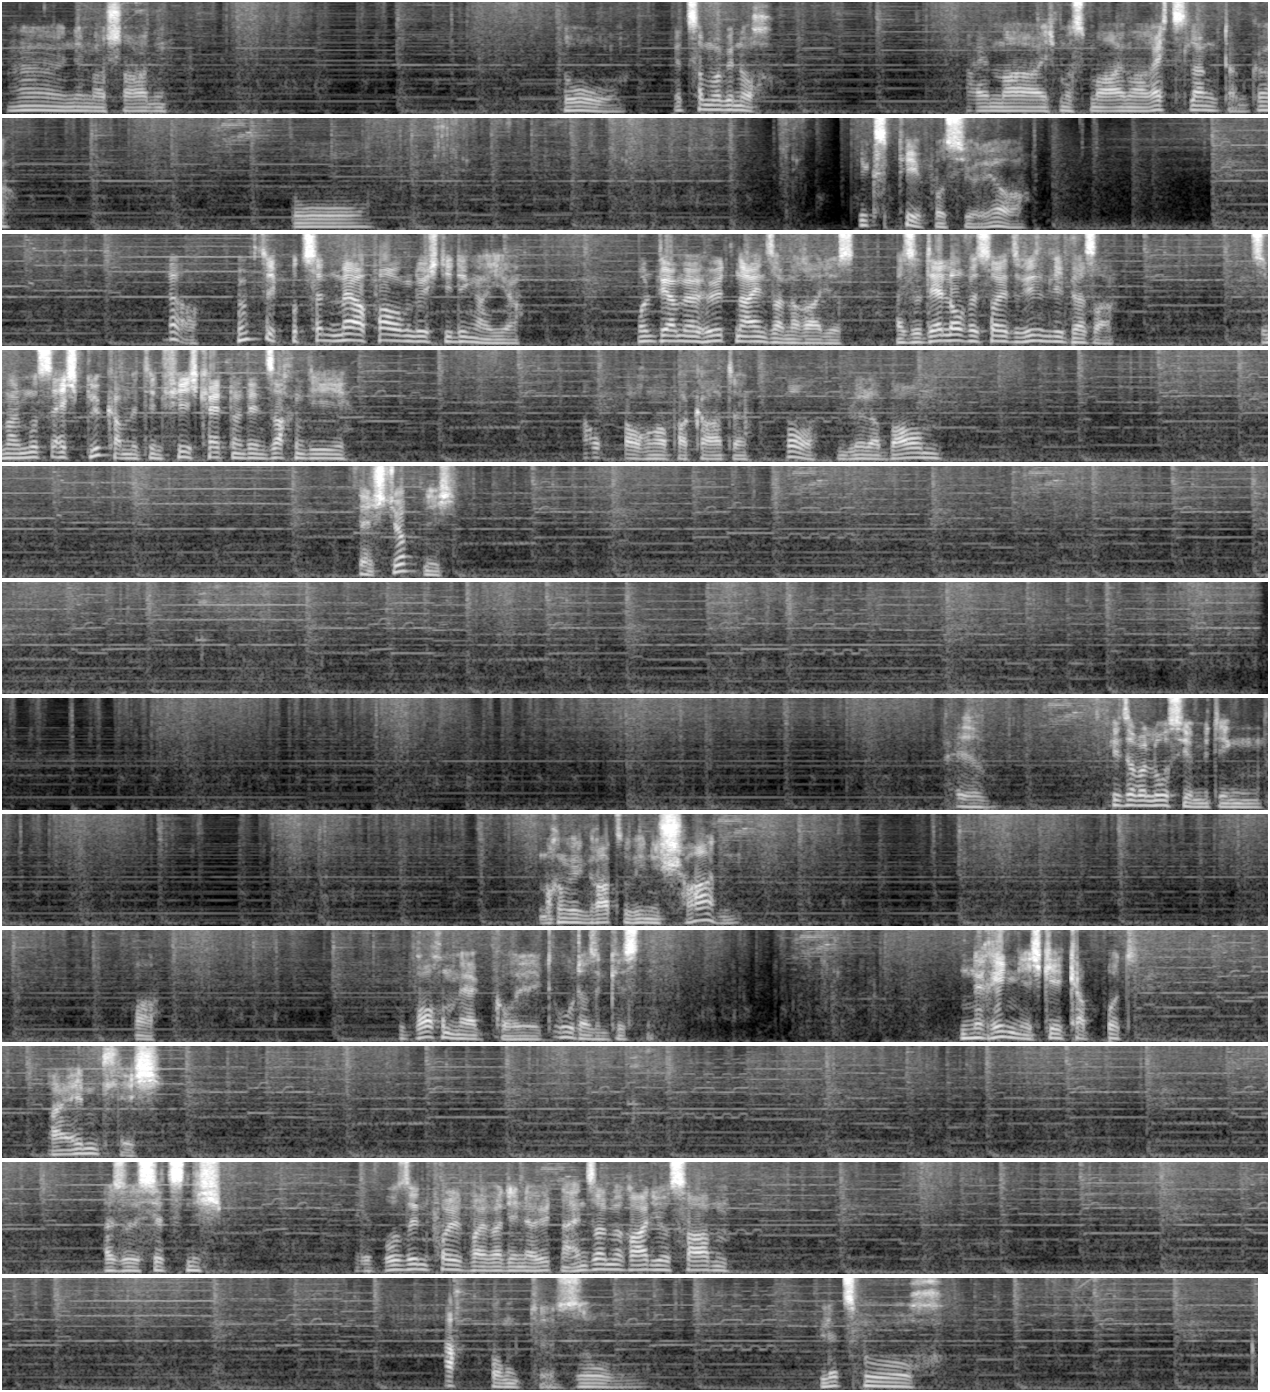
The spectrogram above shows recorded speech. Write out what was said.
Ah, nehmen wir Schaden. So, jetzt haben wir genug. Einmal, ich muss mal einmal rechts lang, danke. So. XP-Fossil, ja. Ja, 50% mehr Erfahrung durch die Dinger hier. Und wir haben erhöhten Einsammelradius. Also der Lauf ist doch jetzt wesentlich besser. Also man muss echt Glück haben mit den Fähigkeiten und den Sachen, die auftauchen auf der Karte. Oh, ein blöder Baum. Der stirbt nicht. Geht's aber los hier mit den... Machen wir gerade so wenig Schaden. Oh. Wir brauchen mehr Gold. Oh, da sind Kisten. Ein Ring, ich gehe kaputt. Na, endlich. Also ist jetzt nicht so sinnvoll, weil wir den erhöhten Einsammelradius haben. Acht Punkte, so. Blitzbuch.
